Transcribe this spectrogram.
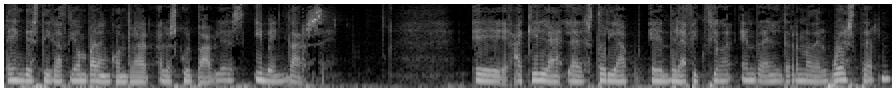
la investigación para encontrar a los culpables y vengarse. Aquí la, historia eh, de la ficción entra en el terreno del western.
